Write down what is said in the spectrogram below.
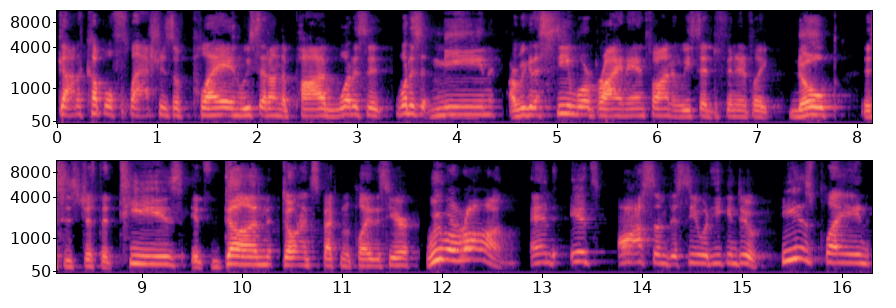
got a couple flashes of play, and we said on the pod, "What does it? What does it mean? Are we going to see more Bryan Antoine?" And we said definitively, "Nope. This is just a tease. It's done. Don't expect him to play this year." We were wrong, and it's awesome to see what he can do. He is playing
